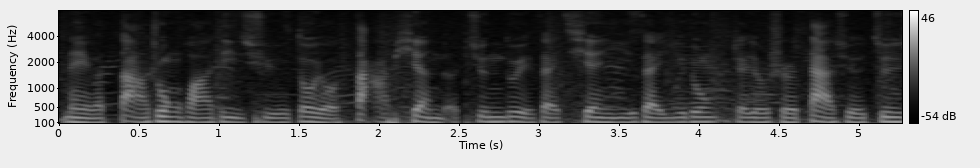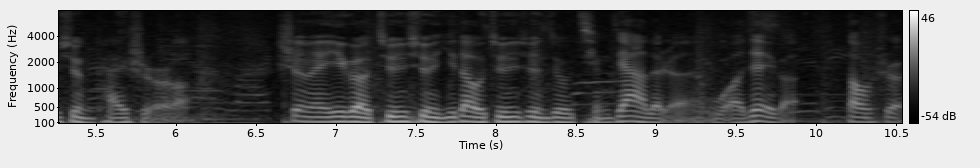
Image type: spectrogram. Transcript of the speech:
那个大中华地区都有大片的军队在迁移、在移动，这就是大学军训开始了。身为一个军训一到军训就请假的人，我这个倒是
